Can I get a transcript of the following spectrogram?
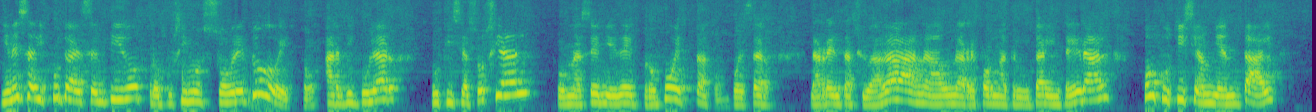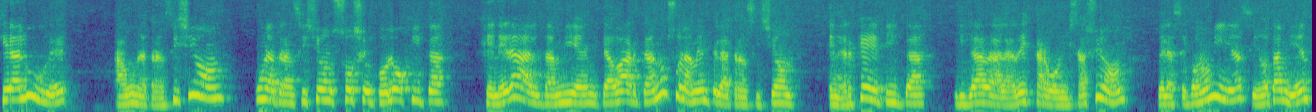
Y en esa disputa de sentido propusimos sobre todo esto, articular justicia social con una serie de propuestas, como puede ser la renta ciudadana, una reforma tributaria integral, o justicia ambiental, que alude a una transición, una transición socioecológica general también, que abarca no solamente la transición energética ligada a la descarbonización de las economías, sino también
